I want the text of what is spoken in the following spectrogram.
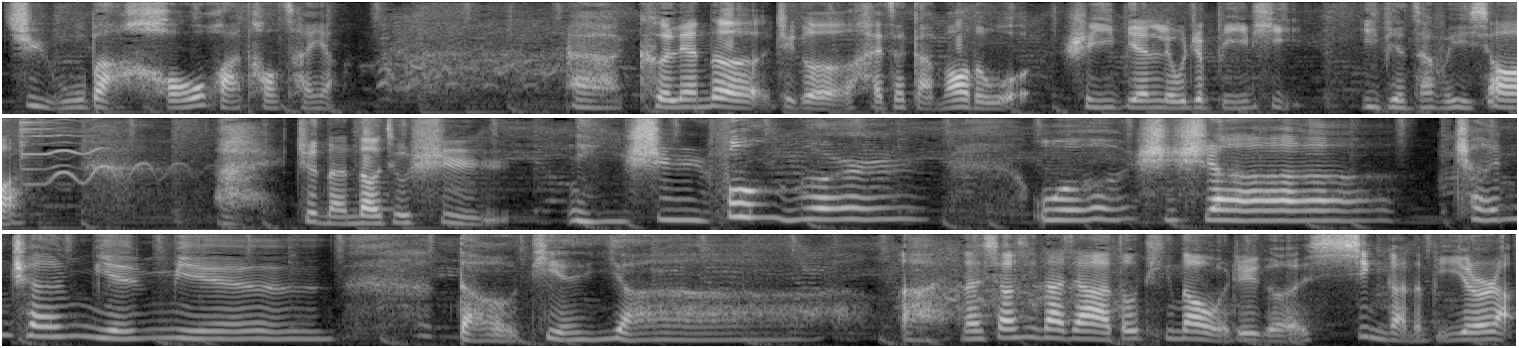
巨无霸豪华套餐呀！哎，可怜的这个还在感冒的我，是一边流着鼻涕，一边在微笑啊。哎，这难道就是？你是风儿，我是沙，缠缠绵绵到天涯。啊，那相信大家都听到我这个性感的鼻音了。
